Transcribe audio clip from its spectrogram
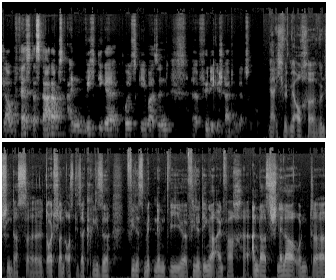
glaube fest, dass Startups ein wichtiger Impulsgeber sind äh, für die Gestaltung der Zukunft. Ja, ich würde mir auch äh, wünschen, dass äh, Deutschland aus dieser Krise vieles mitnimmt, wie äh, viele Dinge einfach äh, anders, schneller und äh,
